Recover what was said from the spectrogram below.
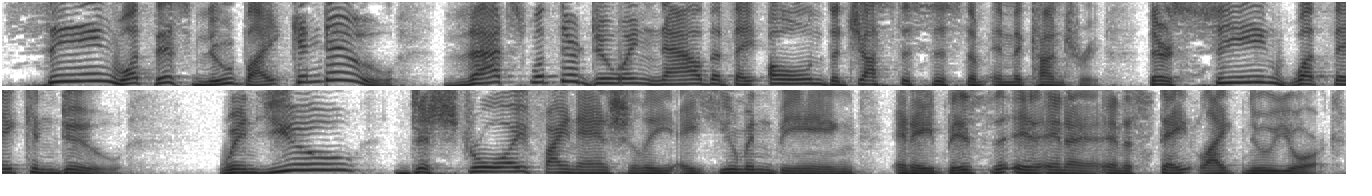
seeing what this new bike can do. That's what they're doing now that they own the justice system in the country. They're seeing what they can do. When you destroy financially a human being in a business in a in a state like New York.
